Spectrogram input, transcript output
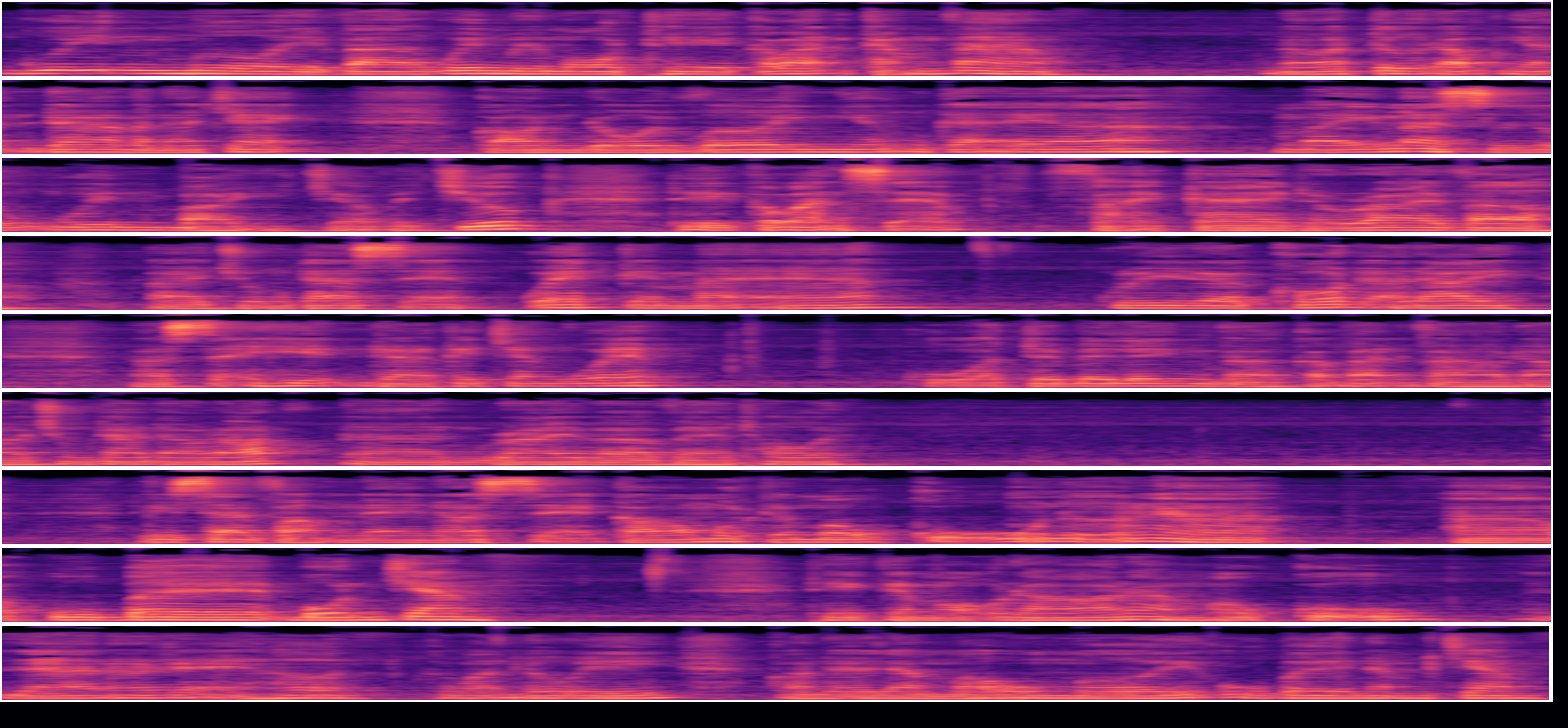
Win 10 và Win 11 thì các bạn cắm vào. Nó tự động nhận ra và nó chạy. Còn đối với những cái uh, máy mà sử dụng Win 7 trở về trước thì các bạn sẽ phải cài driver và chúng ta sẽ quét cái mã QR code ở đây. Nó sẽ hiện ra cái trang web của TP-Link và các bạn vào đó chúng ta download uh, driver về thôi. Thì sản phẩm này nó sẽ có một cái mẫu cũ nữa là uh, UB 400 thì cái mẫu đó là mẫu cũ giá nó rẻ hơn các bạn lưu ý. Còn đây là mẫu mới UB 500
